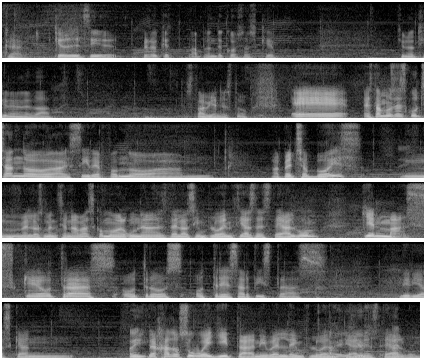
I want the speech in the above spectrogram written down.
claro. Quiero decir, creo que hablan de cosas que, que no tienen edad. Está bien esto. Eh, estamos escuchando así de fondo a, a Pet Shop Boys. Mm, Me los mencionabas como algunas de las influencias de este álbum. ¿Quién más? ¿Qué otras, otros o tres artistas dirías que han Ay, dejado su huellita a nivel de influencia Ay, en este eh, álbum?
